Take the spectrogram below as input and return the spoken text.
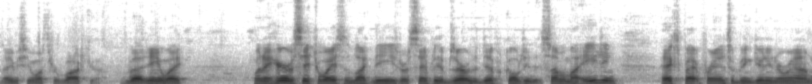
Maybe she wants her vodka. But anyway, when I hear of situations like these or simply observe the difficulty that some of my aging expat friends have been getting around,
